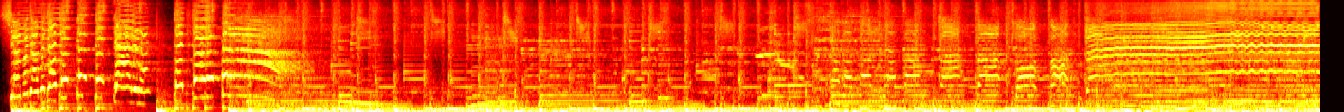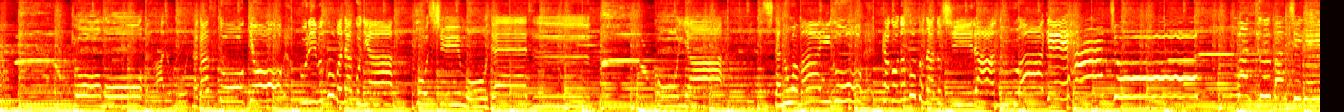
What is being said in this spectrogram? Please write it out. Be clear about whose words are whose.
Speaker 1: Shabba dabba dabba! 迷子。カゴの外など知らぬ揚げ波長パンツパンチで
